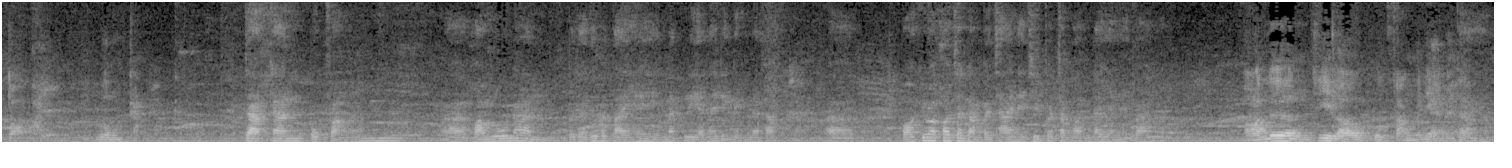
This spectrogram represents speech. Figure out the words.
ำต่อไปร่วมกันครับจากการปลูกฝังอ่าความรู้ด้านประชาธิปไตยให้นักเรียนให้เด็กๆนะครับอาพอคิดว่าเขาจะนำไปใช้ในชีวิตประจำวันได้ยังไงบ้างครับอ๋อเรื่องที่เราปลูกฝังไว้เนี่ยนะคใช่รับครับ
